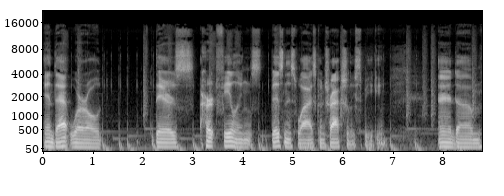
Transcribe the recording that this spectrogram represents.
In that world, there's hurt feelings business wise, contractually speaking. And um,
